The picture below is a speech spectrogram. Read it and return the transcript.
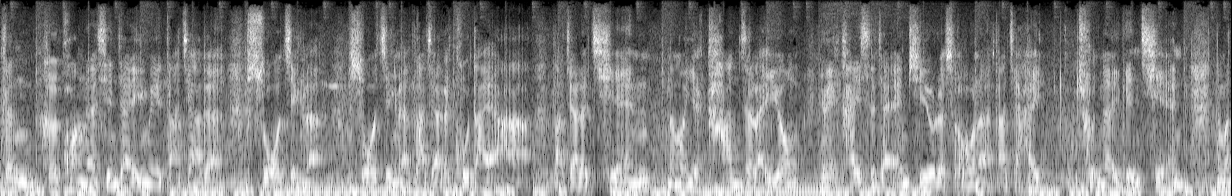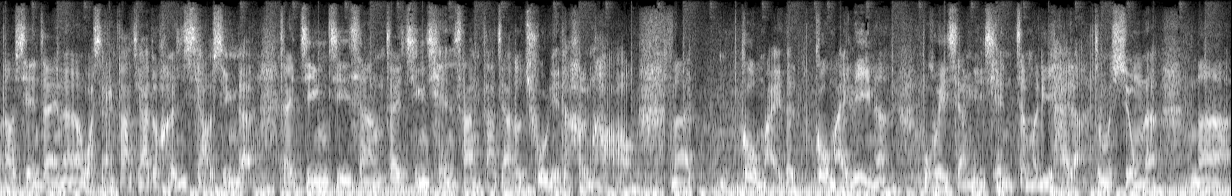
更何况呢，现在因为大家的锁紧了，锁紧了大家的裤袋啊，大家的钱，那么也看着来用。因为开始在 MCU 的时候呢，大家还存了一点钱，那么到现在呢，我想大家都很小心的。在经济上，在金钱上，大家都处理得很好。那购买的购买力呢，不会像以前这么厉害了，这么凶了。那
